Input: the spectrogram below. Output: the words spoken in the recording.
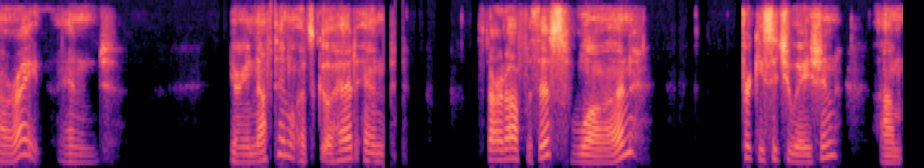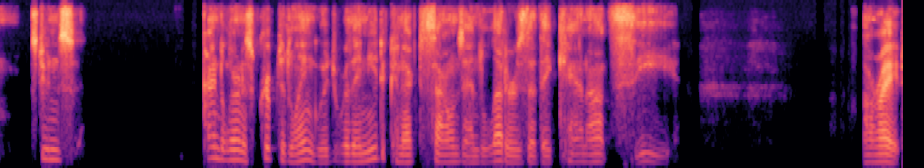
All right, and hearing nothing, let's go ahead and start off with this one. Tricky situation. Um, students trying to learn a scripted language where they need to connect sounds and letters that they cannot see. All right,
